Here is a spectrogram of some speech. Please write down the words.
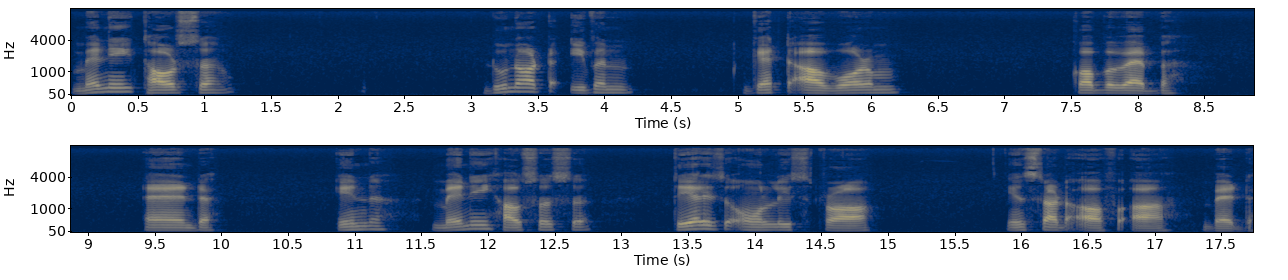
many thoughts do not even get a warm cobweb, and in many houses there is only straw instead of a bed.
